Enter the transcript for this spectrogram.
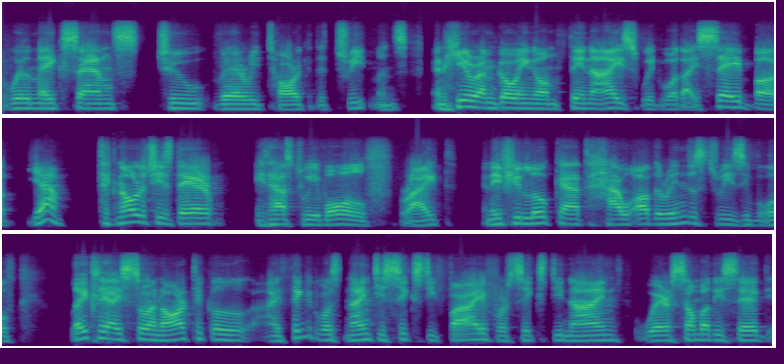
will make sense to very targeted treatments. And here I'm going on thin ice with what I say, but yeah, technology is there. It has to evolve, right? And if you look at how other industries evolve, lately I saw an article, I think it was 1965 or 69, where somebody said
